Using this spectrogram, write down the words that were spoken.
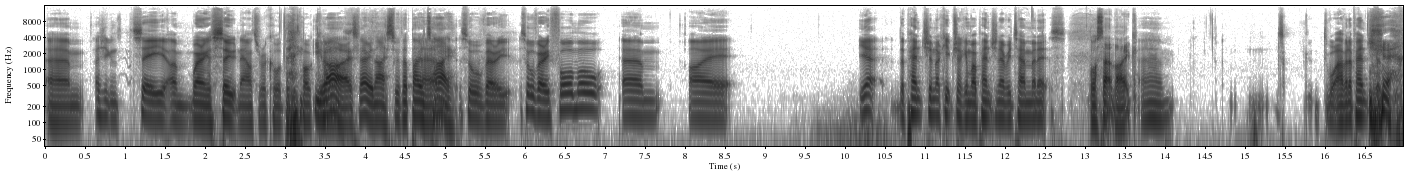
Um, as you can see, I'm wearing a suit now to record this podcast. you are. It's very nice with a bow Um, tie. it's all very, it's all very formal. Um, I, yeah, the pension. I keep checking my pension every 10 minutes. What's that like? Um, what having a pension?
